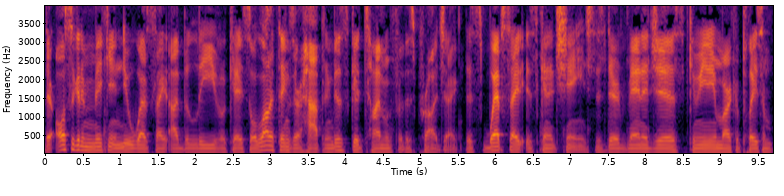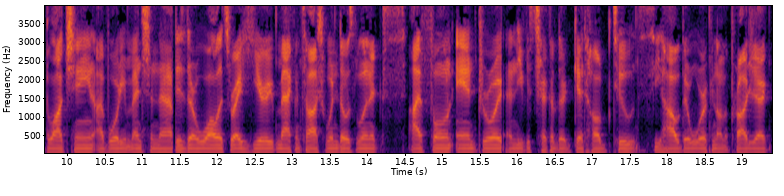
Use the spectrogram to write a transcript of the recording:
They're also going to be making a new website, I believe. Okay, so a lot of things are happening. This is good timing for this project. This website is going to change. This is their advantages, community marketplace, and blockchain. I've already already mentioned that. These their wallets right here, Macintosh, Windows, Linux, iPhone, Android, and you can check out their GitHub too and see how they're working on the project.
